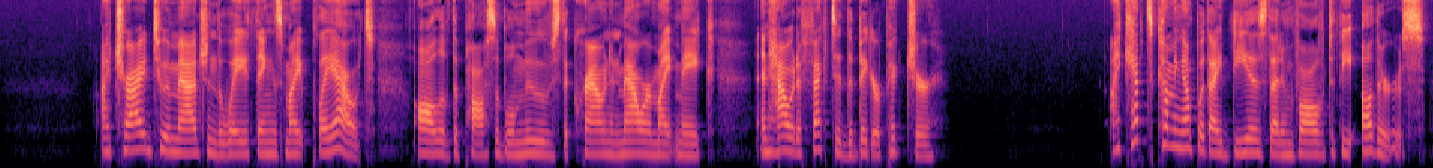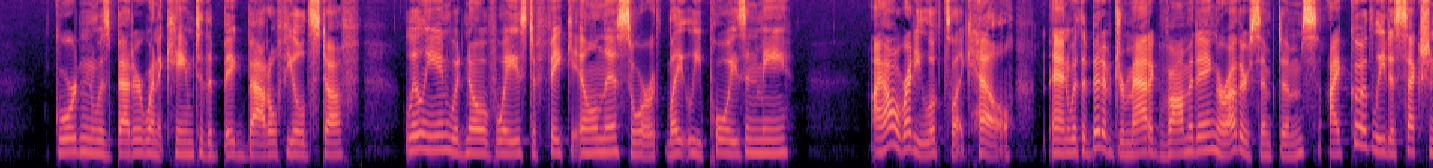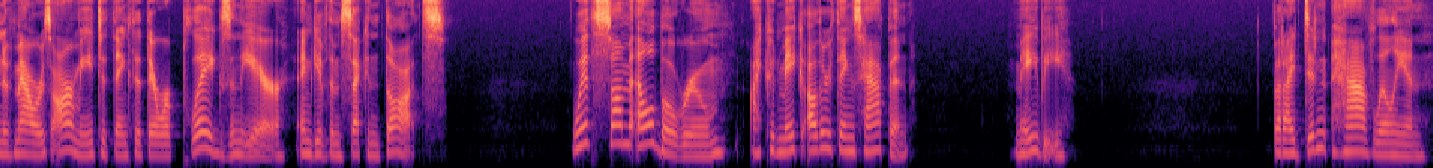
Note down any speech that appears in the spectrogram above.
I tried to imagine the way things might play out, all of the possible moves the Crown and Mauer might make, and how it affected the bigger picture. I kept coming up with ideas that involved the others Gordon was better when it came to the big battlefield stuff. Lillian would know of ways to fake illness or lightly poison me. I already looked like hell, and with a bit of dramatic vomiting or other symptoms, I could lead a section of Mauer's army to think that there were plagues in the air and give them second thoughts. With some elbow room, I could make other things happen. Maybe. But I didn't have Lillian.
